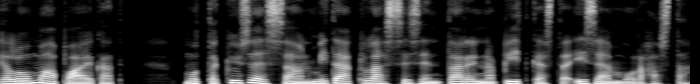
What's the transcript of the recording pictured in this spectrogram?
ja lomapaikat, mutta kyseessä on mitä klassisen tarina pitkästä isänmurhasta.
